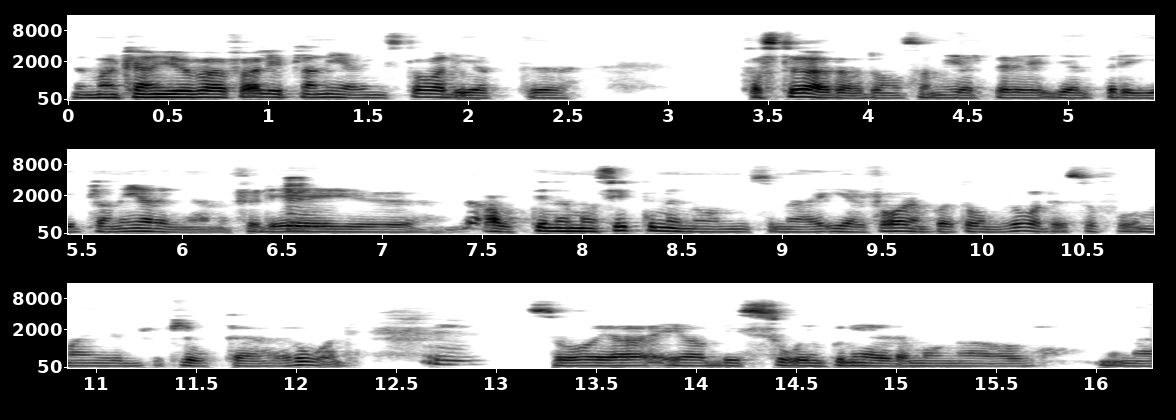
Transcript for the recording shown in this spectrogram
Men man kan ju i alla fall i planeringsstadiet eh, ta stöd av de som hjälper, hjälper dig i planeringen. För det är mm. ju alltid när man sitter med någon som är erfaren på ett område så får man ju kloka råd. Mm. Så jag, jag blir så imponerad av många av mina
